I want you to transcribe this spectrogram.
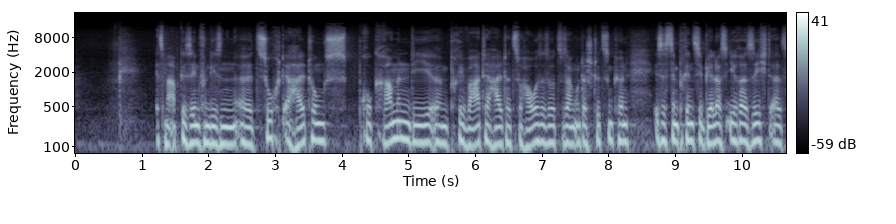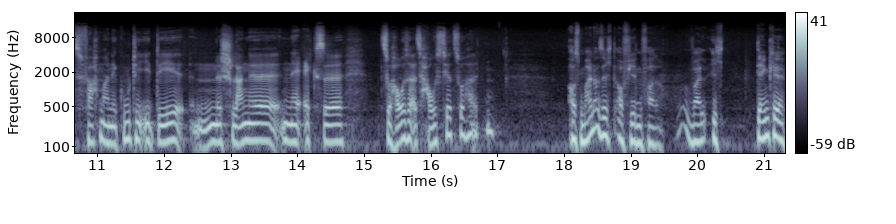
Jetzt mal abgesehen von diesen äh, Zuchterhaltungsprogrammen, die äh, private Halter zu Hause sozusagen unterstützen können, ist es denn prinzipiell aus Ihrer Sicht als Fachmann eine gute Idee, eine Schlange, eine Echse zu Hause als Haustier zu halten? Aus meiner Sicht auf jeden Fall, weil ich denke,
